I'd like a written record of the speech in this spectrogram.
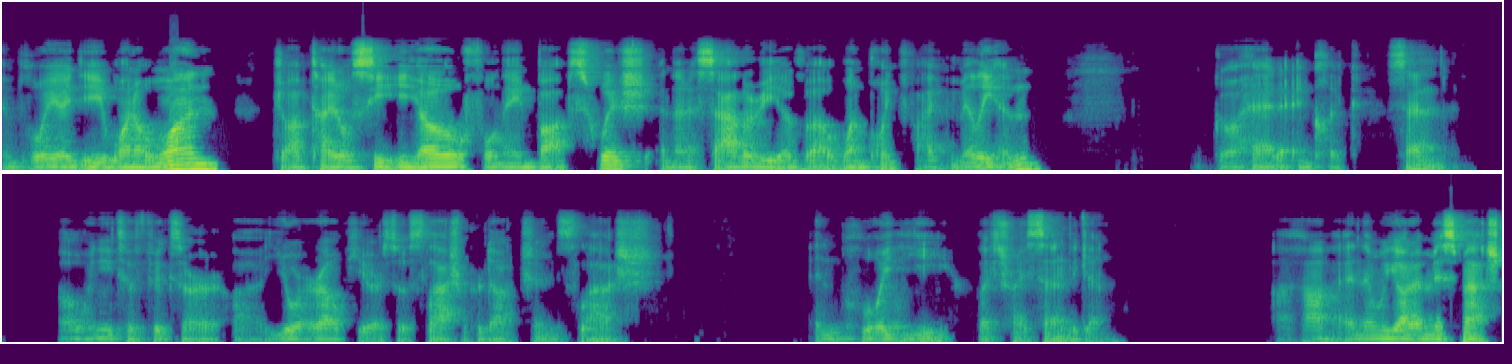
employee ID 101, job title CEO, full name Bob Swish, and then a salary of uh, 1.5 million. Go ahead and click send. Oh, we need to fix our uh, URL here. So slash production slash employee. Let's try send again. Uh-huh. And then we got a mismatched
